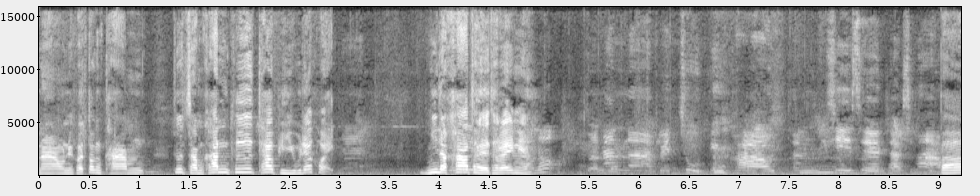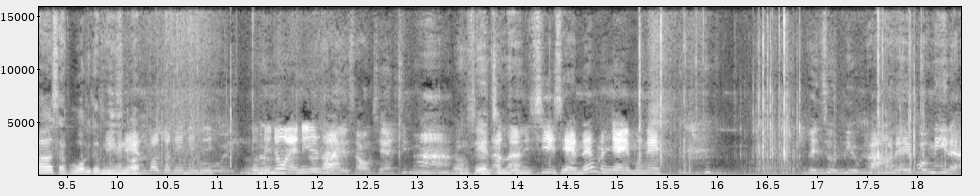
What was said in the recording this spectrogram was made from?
หนาวนี่ข่อยต้องทำจุดสำคัญคือทาผิวได้อข่อย มีราคาเท่าไหรเท่าไหรเนี่ยเนาะตัวนั้นน่ะเป็นสูตรผิวขาวอัน4เซน35ป้าสาวพวกจะมีเงินเซบ่นบ่ตัวนี้นี่นี่ตัวนี้น้อยนี่ตัวค่ะนี้2เซน15สองแสนใช่ไหมตัวนี้สี่เซนเนี่ยมันใหญ่มึงไงเป็นสูตรผิวขาวได้พวกนี้น่ะ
